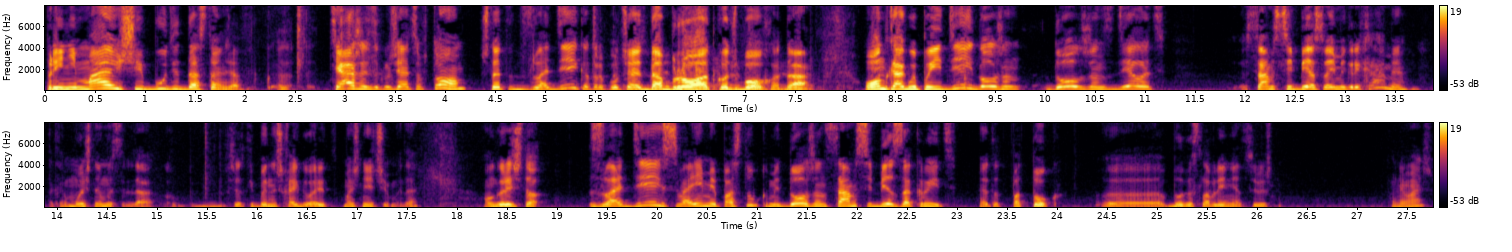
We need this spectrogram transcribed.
принимающий будет достоин. Тяжесть заключается в том, что этот злодей, который получает добро от Кочбоха, да, он как бы по идее должен, должен сделать сам себе своими грехами, такая мощная мысль, да, все-таки Бен Ишхай говорит мощнее, чем мы, да, он говорит, что злодей своими поступками должен сам себе закрыть этот поток э, благословения от Всевышнего. Понимаешь?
